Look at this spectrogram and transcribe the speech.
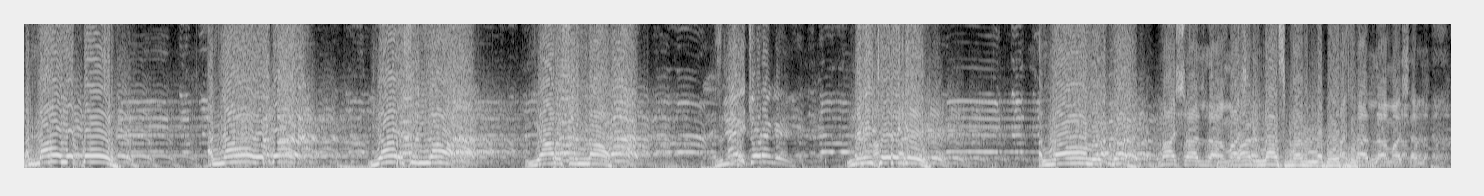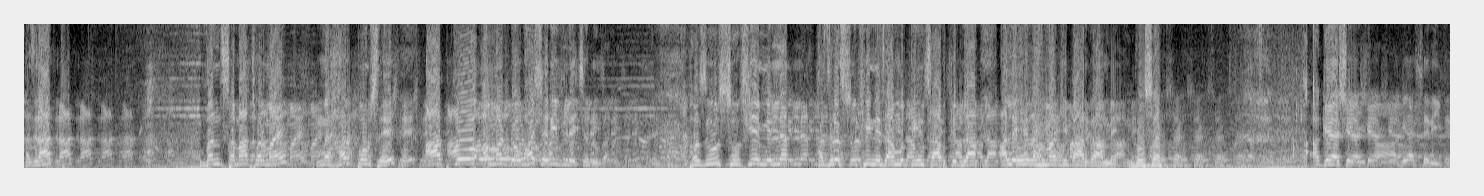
اللہ اکبر اللہ اکبر۔ یا رسول اللہ! یا رسول اللہ! نہیں چھوڑیں گے۔ نہیں چھوڑیں گے! اللہ اکبر! ماشاءاللہ ماشاءاللہ۔ اللہ سبحان اللہ بہت ماشاءاللہ ماشاءاللہ۔ حضرات بند سماعت فرمائیں میں ہر پور سے آپ کو امر ڈوبھا شریف لے چلوں گا۔ حضور صوفی ملت حضرت صوفی نظام الدین صاحب قبلہ علیہ رحمہ کی بارگاہ میں۔ بے شک۔ اگیا شریف. اگیا شریف.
